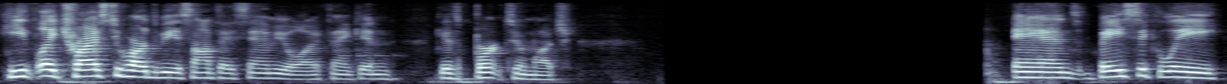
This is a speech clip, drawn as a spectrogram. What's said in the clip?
he like tries too hard to be Asante Samuel, I think, and gets burnt too much. And basically,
